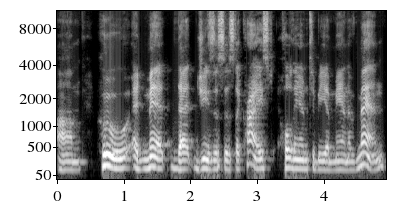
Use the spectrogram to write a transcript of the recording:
um, who admit that Jesus is the Christ, holding him to be a man of men.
